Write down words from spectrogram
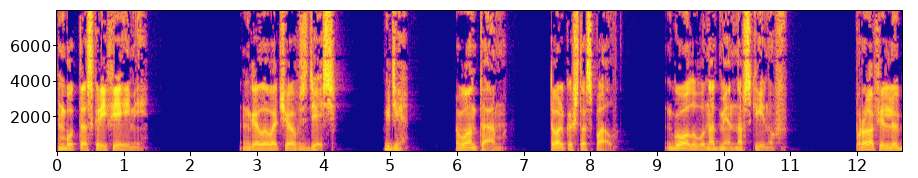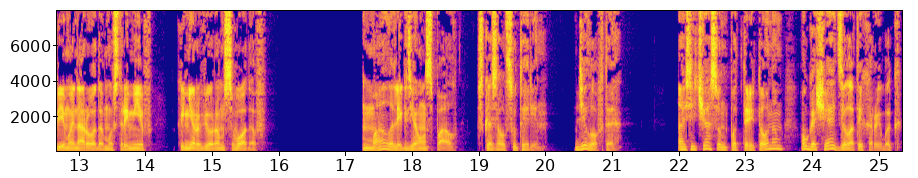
будто с корифеями». Головачев здесь. Где? Вон там. Только что спал. Голову надменно вскинув. Профиль, любимый народом, устремив к нервюрам сводов. «Мало ли, где он спал», — сказал Сутерин. «Делов-то. А сейчас он под тритоном угощает золотых рыбок».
